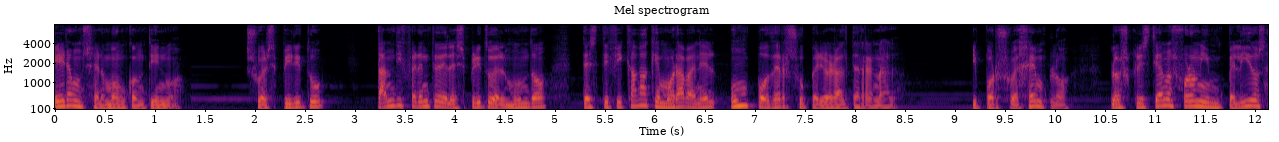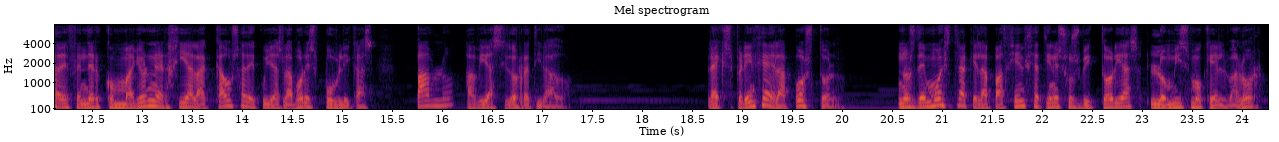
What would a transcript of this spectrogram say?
era un sermón continuo. Su espíritu, tan diferente del espíritu del mundo, testificaba que moraba en él un poder superior al terrenal. Y por su ejemplo, los cristianos fueron impelidos a defender con mayor energía la causa de cuyas labores públicas Pablo había sido retirado. La experiencia del apóstol, nos demuestra que la paciencia tiene sus victorias lo mismo que el valor.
